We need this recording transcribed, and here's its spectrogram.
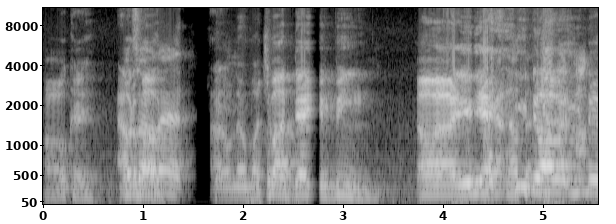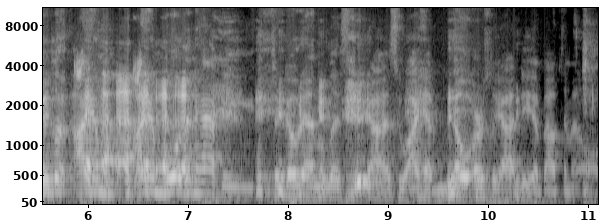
Oh, okay. Outside what about that? I don't know much what about, about Dave Bing. Oh, uh, yeah. I. You do I, you do. Look, I am I am more than happy to go down the list of guys who I have no earthly idea about them at all.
